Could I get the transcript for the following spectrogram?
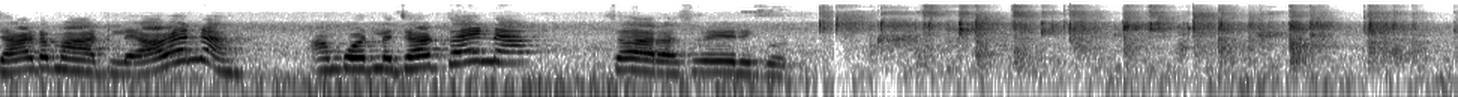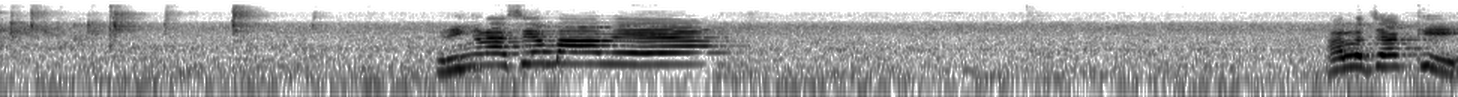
ઝાડમાં એટલે આવે ને? આંબો એટલે ઝાડ થાય ને? સરસ વેરી ગુડ રીંગણા શેમાં આવે? હાલો, ચાખી.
